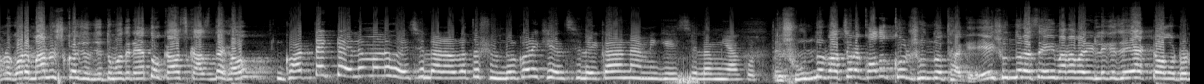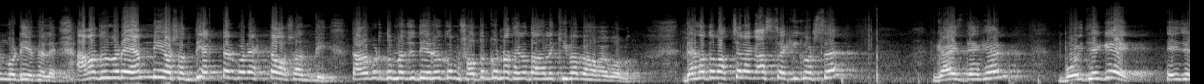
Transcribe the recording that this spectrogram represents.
আমরা ঘরে মানুষ কয়জন যে তোমাদের এত কাজ কাজ দেখাও? ঘরটা একটু এলোমেলো হয়েছিল আর ওরা তো সুন্দর করে খেলছিল এই কারণে আমি গিয়েছিলাম ইয়া করতে। তো সুন্দর বাচ্চারা কতক্ষণ সুন্দর থাকে? এই সুন্দর আছে এই মারামারি লেগে যে একটা অঘটন ঘটিয়ে ফেলে। আমাদের ঘরে এমনি অশান্তি একটার পরে একটা অশান্তি। তার উপর তোমরা যদি এরকম সতর্ক না থাকো তাহলে কীভাবে হবে বলো? দেখো তো বাচ্চারা কাজটা কি করছে? গাইজ দেখেন বই থেকে এই যে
